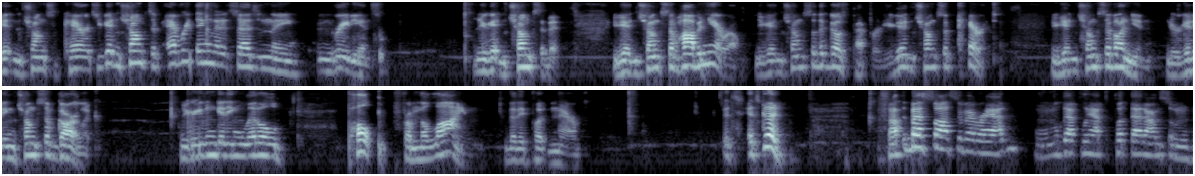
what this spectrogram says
Getting chunks of carrots. You're getting chunks of everything that it says in the ingredients. You're getting chunks of it. You're getting chunks of habanero. You're getting chunks of the ghost pepper. You're getting chunks of carrot. You're getting chunks of onion. You're getting chunks of garlic. You're even getting little pulp from the lime that they put in there. It's it's good. It's not the best sauce I've ever had. We'll definitely have to put that on some.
